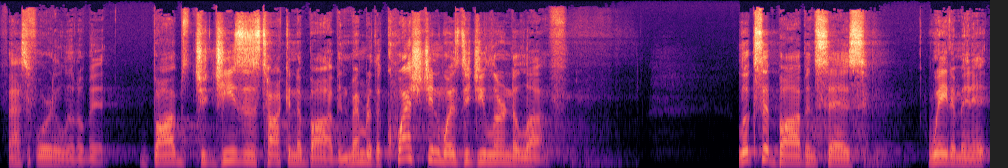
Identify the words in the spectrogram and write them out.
Fast forward a little bit. Bob, Jesus is talking to Bob. And remember, the question was, Did you learn to love? Looks at Bob and says, Wait a minute.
